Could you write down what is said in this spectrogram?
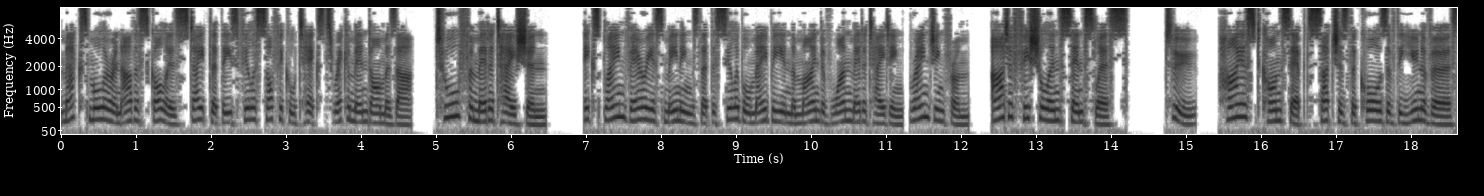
Max Muller and other scholars state that these philosophical texts recommend Om as a tool for meditation explain various meanings that the syllable may be in the mind of one meditating, ranging from artificial and senseless to highest concepts such as the cause of the universe,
